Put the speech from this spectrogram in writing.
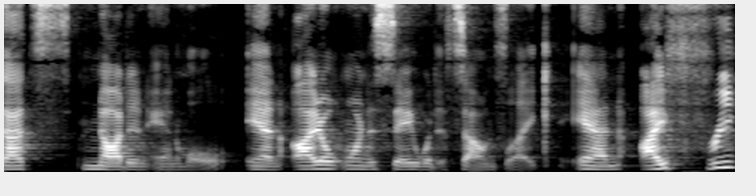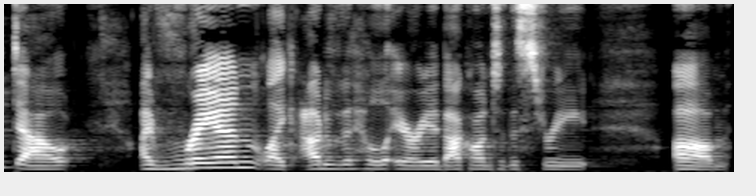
That's not an animal. And I don't want to say what it sounds like. And I freaked out. I ran like out of the hill area back onto the street. Um,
